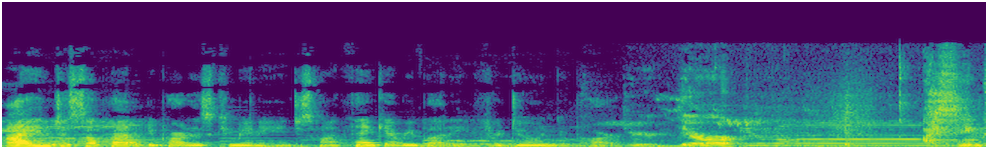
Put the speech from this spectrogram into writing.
I am just so proud to be part of this community and just want to thank everybody for doing your part. There are, I think,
